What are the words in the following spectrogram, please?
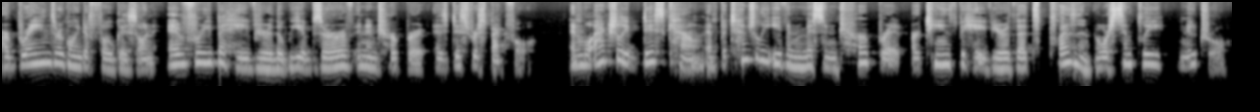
our brains are going to focus on every behavior that we observe and interpret as disrespectful. And will actually discount and potentially even misinterpret our teen's behavior that's pleasant or simply neutral.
